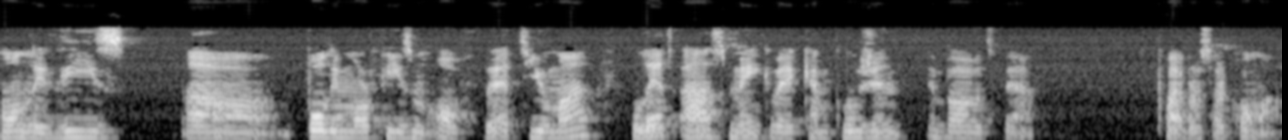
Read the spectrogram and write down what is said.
only these uh, polymorphism of the tumor let us make the conclusion about the fibrosarcoma.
